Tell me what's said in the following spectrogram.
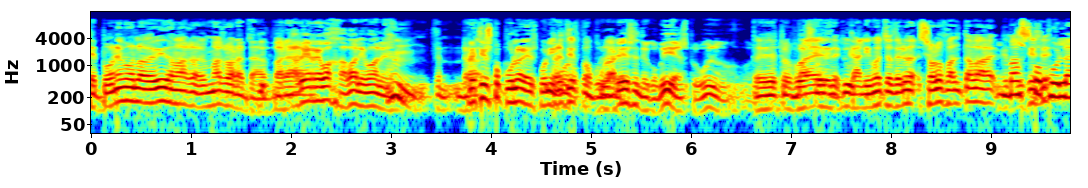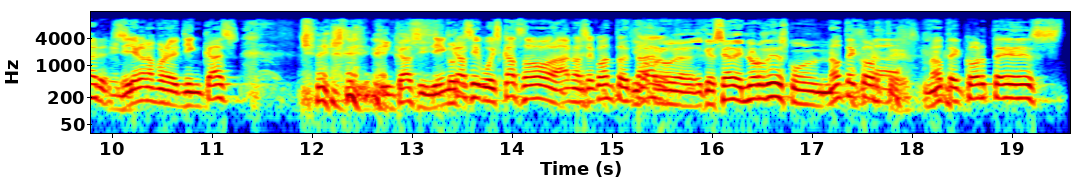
te ponemos la bebida más, barata. Para... Había rebaja, vale, vale. Precios populares, ponía. Precios populares. entre comillas, pero bueno. Precios populares, de tu... calimocho, solo faltaba Más populares. Si llegan a poner Ginkas... Ginkas y Ginkas y Whiskazo, a no sé cuánto y tal. Eh, que sea de Nordes con... No te cortes, no te cortes,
